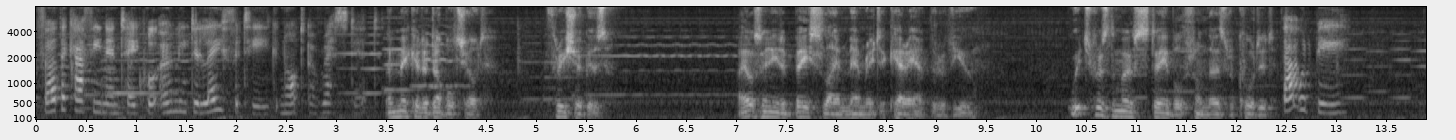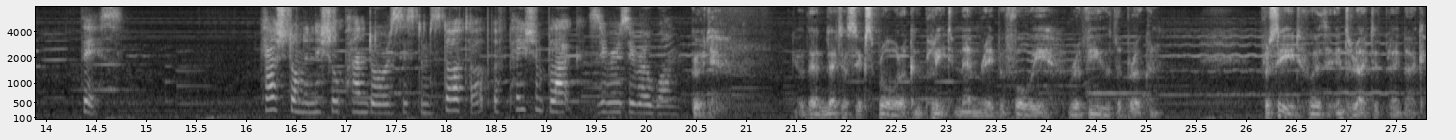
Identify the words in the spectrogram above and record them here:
Further caffeine intake will only delay fatigue, not arrest it. And make it a double shot. Three sugars. I also need a baseline memory to carry out the review. Which was the most stable from those recorded? That would be. this. Cached on initial Pandora system startup of patient Black 001. Good. Then let us explore a complete memory before we review the broken. Proceed with interactive playback.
